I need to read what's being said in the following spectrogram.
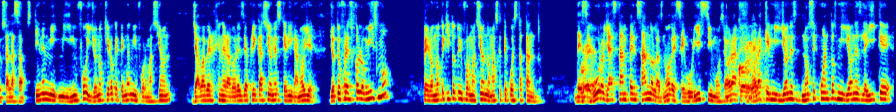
o sea, las apps tienen mi, mi info y yo no quiero que tengan mi información ya va a haber generadores de aplicaciones que digan, oye, yo te ofrezco lo mismo, pero no te quito tu información, nomás que te cuesta tanto. De seguro ya están pensándolas, ¿no? De segurísimo. O sea, ahora, ahora que millones, no sé cuántos millones leí que,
